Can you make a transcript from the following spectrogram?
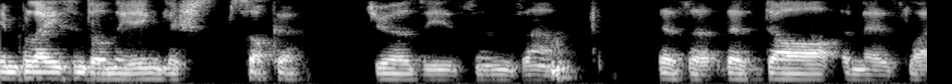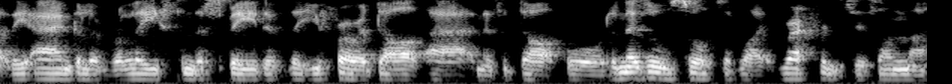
emblazoned on the English soccer jerseys, and um, there's a there's dart, and there's like the angle of release and the speed of, that you throw a dart at, and there's a dart board, and there's all sorts of like references on the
